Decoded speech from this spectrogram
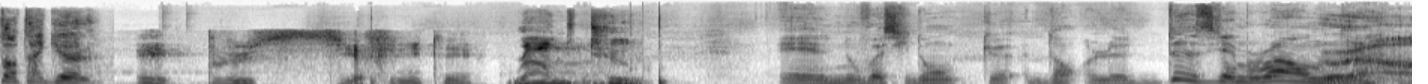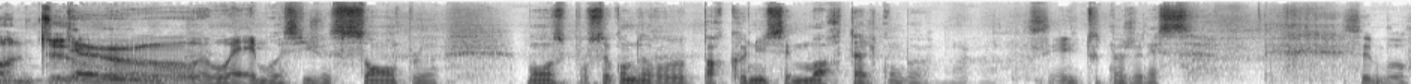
Dans ta gueule Et plus si affinité. Round 2. Et nous voici donc dans le deuxième round. Round two. Oh, Ouais, moi aussi je sample. Bon, pour ceux qu'on n'aura pas reconnu, c'est Mortal Kombat. C'est toute ma jeunesse. C'est beau.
